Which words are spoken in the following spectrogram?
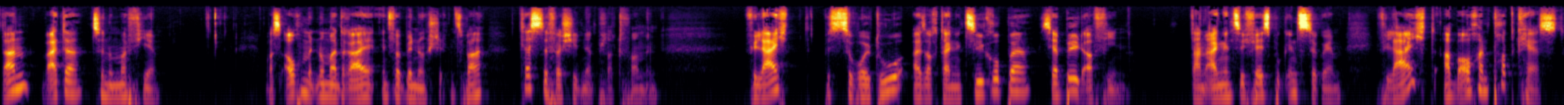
Dann weiter zu Nummer 4. Was auch mit Nummer 3 in Verbindung steht. Und zwar teste verschiedene Plattformen. Vielleicht bist sowohl du als auch deine Zielgruppe sehr bildaffin. Dann eignet sich Facebook, Instagram. Vielleicht aber auch ein Podcast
